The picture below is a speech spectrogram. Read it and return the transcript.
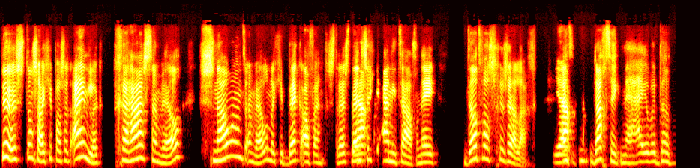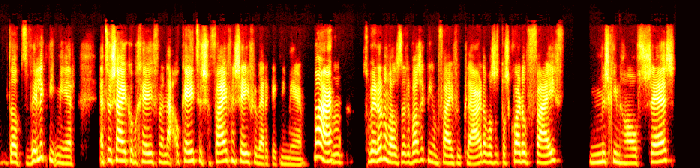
Dus dan zat je pas uiteindelijk gehaast en wel, snauwend en wel, omdat je bek af en gestrest bent, zit je aan die tafel. Nee, dat was gezellig. Ja. En toen dacht ik, nee, dat, dat wil ik niet meer. En toen zei ik op een gegeven moment, nou oké, tussen vijf en zeven werk ik niet meer. Maar mm. Het gebeurde ook nog wel eens, dat was ik niet om vijf uur klaar. Dan was het pas kwart over vijf, misschien half zes.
